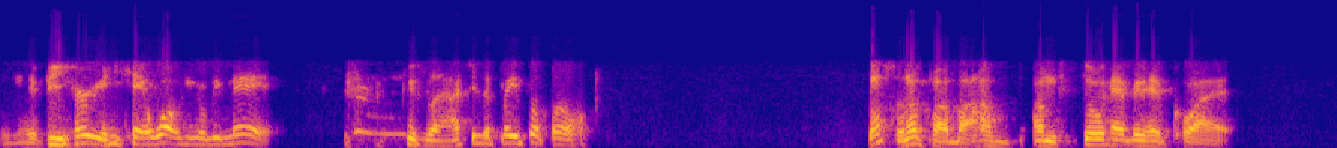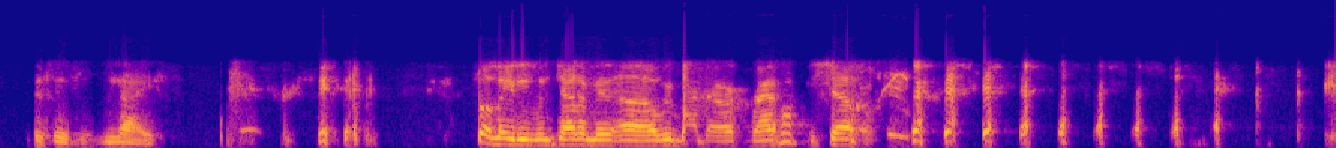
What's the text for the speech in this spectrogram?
if he hurt and he can't walk, he gonna be mad. He's like, I should have played football. That's what I'm talking about. I'm, I'm so happy to have quiet. This is nice. so, ladies and gentlemen, uh, we're about to wrap up the show.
